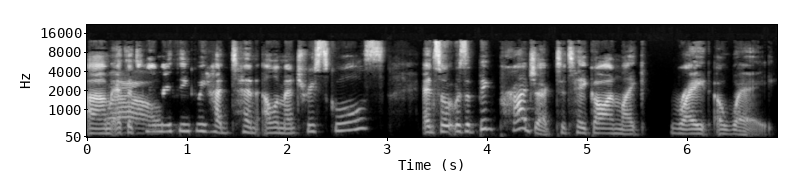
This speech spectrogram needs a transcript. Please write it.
Um, wow. at the time, I think we had 10 elementary schools. And so it was a big project to take on like right away.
